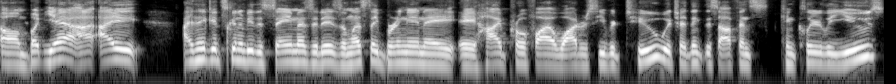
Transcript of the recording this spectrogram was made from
Um, but yeah, I, I I think it's going to be the same as it is unless they bring in a, a high profile wide receiver too, which I think this offense can clearly use.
